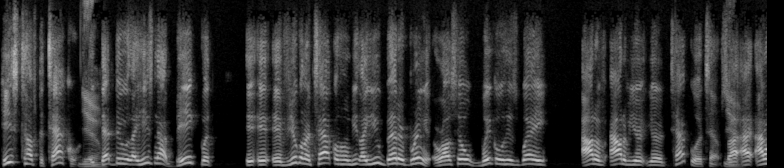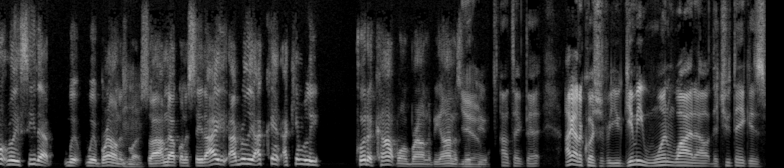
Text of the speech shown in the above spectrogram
he's tough to tackle. Yeah. that dude, like, he's not big, but if you're gonna tackle him, like, you better bring it, or else he'll wiggle his way out of out of your your tackle attempt. So Yeah. I, I I don't really see that with with Brown as Mhm. much. So I'm not going to say that. I I really I can't I can't really put a comp on Brown to be honest Yeah. with you. I'll take that. I got a question for you. Give me one wideout that you think is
